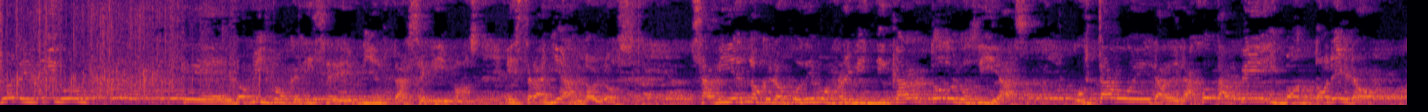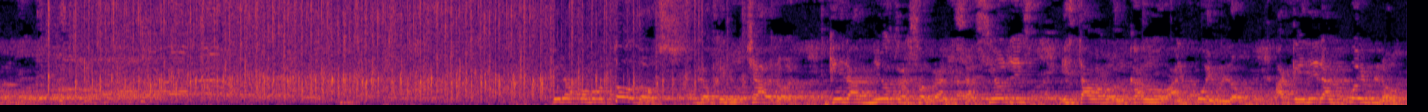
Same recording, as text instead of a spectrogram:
Yo les digo que lo mismo que dice mientras seguimos, extrañándolos, sabiendo que los podemos reivindicar todos los días. Gustavo era de la JP y Montonero. Pero como todos los que lucharon, que eran de otras organizaciones, estaba volcado al pueblo, a querer al pueblo,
